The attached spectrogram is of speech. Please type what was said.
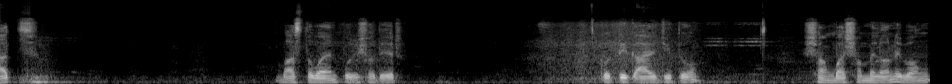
আজ বাস্তবায়ন পরিষদের কর্তৃক আয়োজিত সংবাদ সম্মেলন এবং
